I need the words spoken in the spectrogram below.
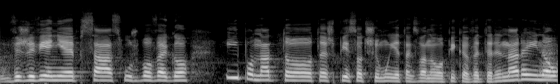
wyżywienie psa służbowego i ponadto też pies otrzymuje tak zwaną opiekę weterynaryjną,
